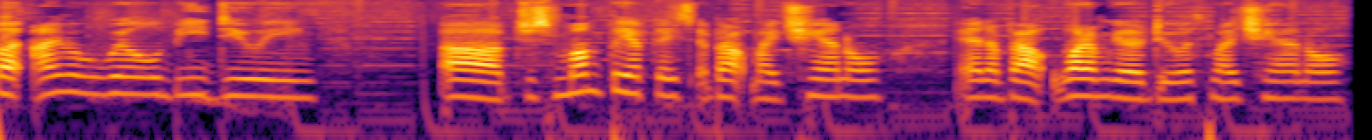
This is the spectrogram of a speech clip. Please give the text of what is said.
but I will be doing uh, just monthly updates about my channel and about what I'm gonna do with my channel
